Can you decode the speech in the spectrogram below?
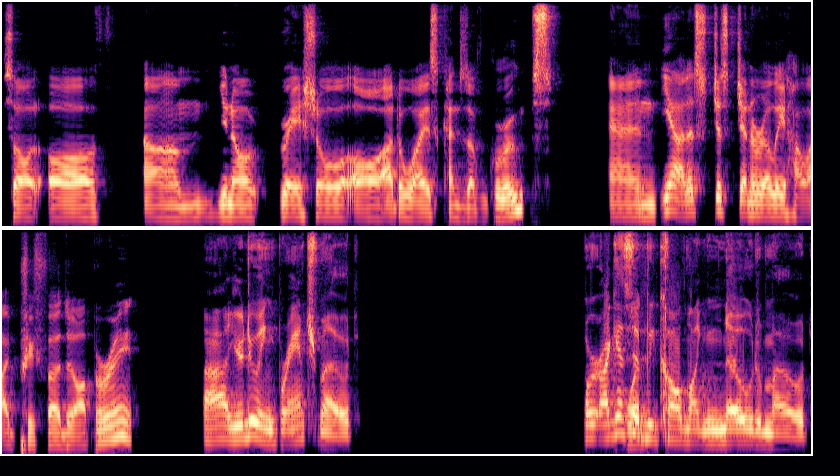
sort of, um, you know, racial or otherwise kinds of groups. And yeah, that's just generally how I prefer to operate. Ah, you're doing branch mode. Or I guess What? it'd be called like node mode,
